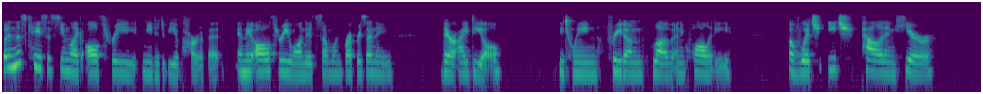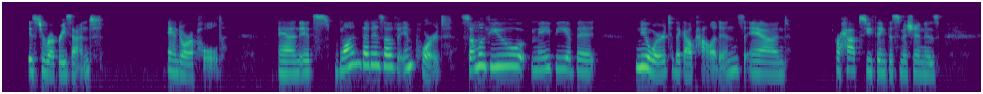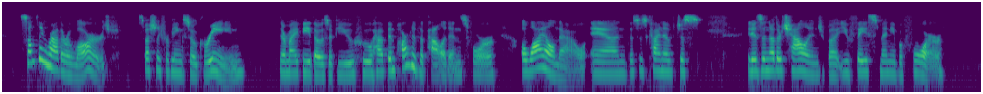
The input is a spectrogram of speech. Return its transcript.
But in this case, it seemed like all three needed to be a part of it, and they all three wanted someone representing their ideal between freedom, love, and equality, of which each paladin here is to represent and or uphold. And it's one that is of import. Some of you may be a bit newer to the Gal Paladins, and perhaps you think this mission is something rather large, especially for being so green. There might be those of you who have been part of the Paladins for a while now, and this is kind of just it is another challenge, but you faced many before,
